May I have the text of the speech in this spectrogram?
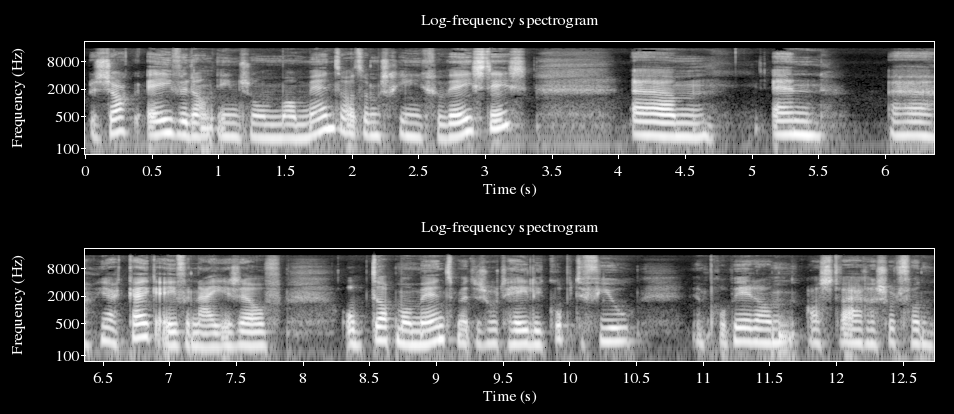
zak even dan in zo'n moment wat er misschien geweest is. Um, en uh, ja, kijk even naar jezelf op dat moment met een soort helikopterview. En probeer dan als het ware een soort van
